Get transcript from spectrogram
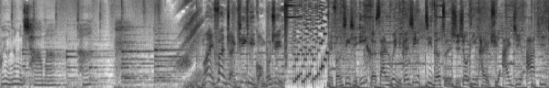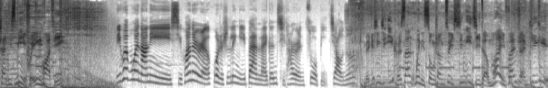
我有那么差吗？啊？卖饭转 Kiki 广播剧，每逢星期一和三为你更新，记得准时收听，还有去 IG RT Chinese Me 回应话题。你会不会拿你喜欢的人或者是另一半来跟其他人做比较呢？每个星期一和三为你送上最新一集的卖翻转 Kiki。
